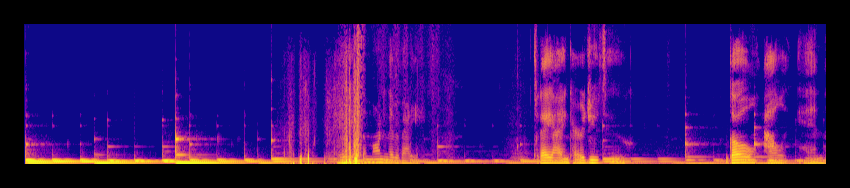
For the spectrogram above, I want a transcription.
Good morning, everybody. Today, I encourage you to go out and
